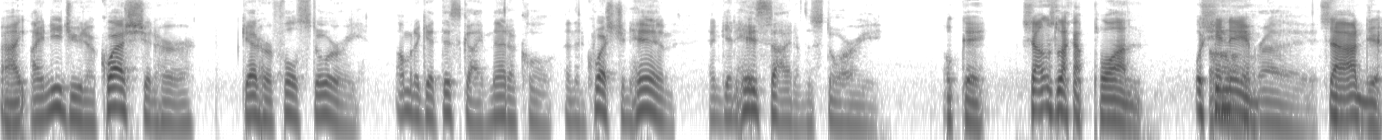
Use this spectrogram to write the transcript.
Right. I need you to question her, get her full story. I'm going to get this guy medical and then question him and get his side of the story. Okay. Sounds like a plan. What's your All name? right. Sarge.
